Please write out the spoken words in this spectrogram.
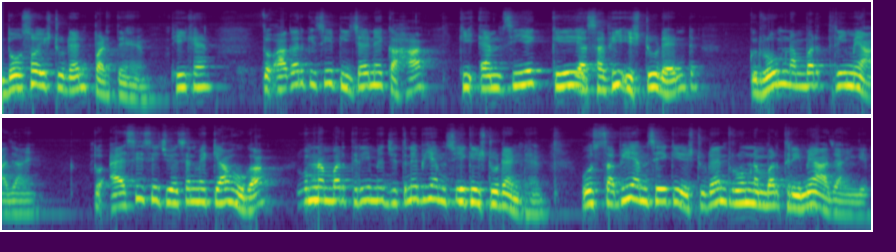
200 स्टूडेंट पढ़ते हैं, ठीक है? तो अगर किसी टीचर ने कहा कि एमसीए के सभी स्टूडेंट रूम नंबर थ्री में आ जाएँ तो ऐसी सिचुएशन में क्या होगा? रूम नंबर थ्री में जितने भी एमसीए के स्टूडेंट हैं, वो सभी एमसीए के स्टूडेंट रूम नंबर थ्री में आ जाएँगे।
